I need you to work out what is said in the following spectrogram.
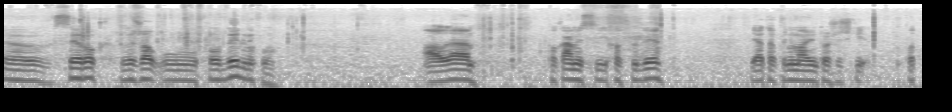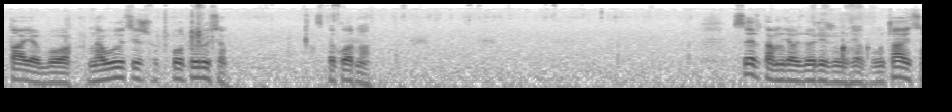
Е, Сирок лежав у холодильнику, але поки ми їхав сюди, я так розумію, він трошечки подтаяв, бо на вулиці ж повторюся, спекотно. Сир там я доріжу, як виходить.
